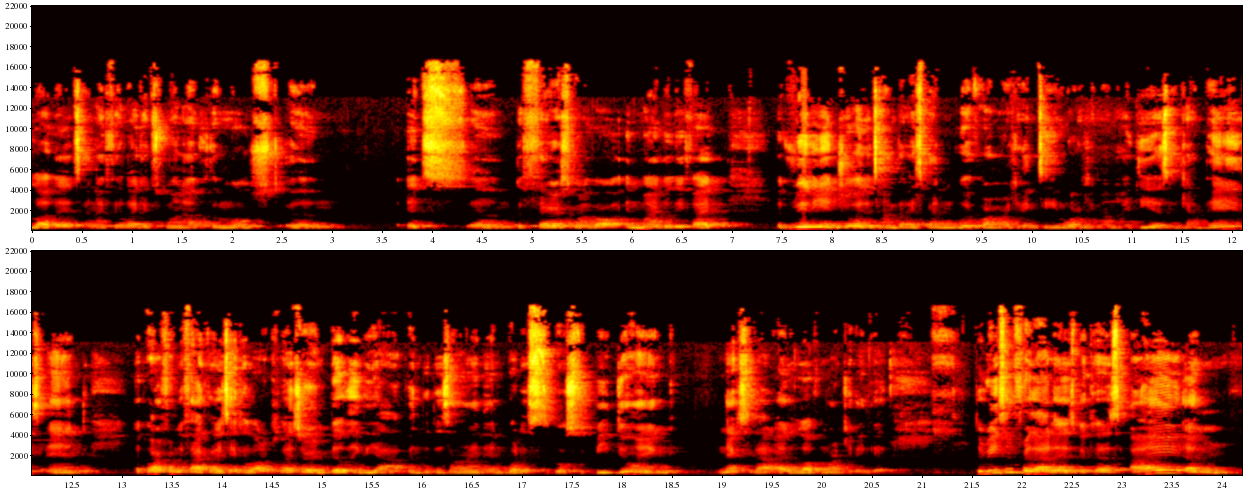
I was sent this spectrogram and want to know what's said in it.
love it, and I feel like it's one of the most, um, it's um, the fairest one of all, in my belief. I really enjoy the time that I spend with our marketing team working on ideas and campaigns, and apart from the fact that I take a lot of pleasure in building the app and the design and what it's supposed to be doing, next to that, I love marketing it. The reason for that is because I um,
